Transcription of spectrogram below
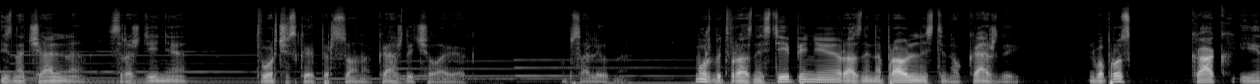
изначально с рождения творческая персона, каждый человек – Абсолютно. Может быть, в разной степени, разной направленности, но каждый. Вопрос, как и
